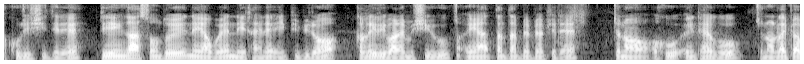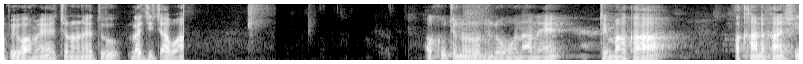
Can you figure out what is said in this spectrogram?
အခုထိရှိသေးတယ်ဒီအိမ်ကစုံသွေးနှစ်ယောက်ပဲနေထိုင်တဲ့အိမ်ဖြစ်ပြီးတော့ကလေးတွေပါလည်းမရှိဘူးအိမ်ကတန်တန်ပြန့်ပြန့်ဖြစ်တယ်ကျွန်တော်အခုအိမ်ထဲကိုကျွန်တော်လိုက်ပြပေးပါမယ်ကျွန်တော်နဲ့သူလိုက်ကြည့်ကြပါ အခုကျွန်တော်တို့ဒီလိုဝင်လာနဲ့ဒီမှာကအခန်းတစ်ခန်းရှိ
